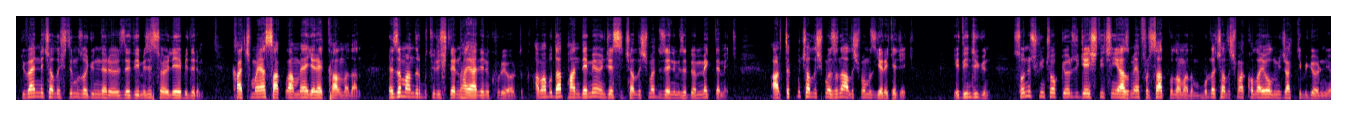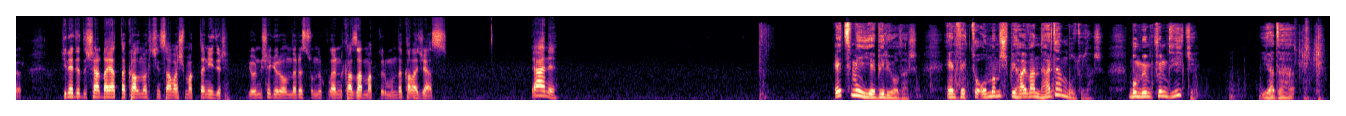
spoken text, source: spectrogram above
Güvenle çalıştığımız o günleri özlediğimizi söyleyebilirim. Kaçmaya, saklanmaya gerek kalmadan. Ne zamandır bu tür işlerin hayalini kuruyorduk. Ama bu da pandemi öncesi çalışma düzenimize dönmek demek. Artık bu çalışma hızına alışmamız gerekecek. 7. gün. Son 3 gün çok yorucu geçtiği için yazmaya fırsat bulamadım. Burada çalışmak kolay olmayacak gibi görünüyor. Yine de dışarıda hayatta kalmak için savaşmaktan iyidir. Görünüşe göre onların sunduklarını kazanmak durumunda kalacağız. Yani Et mi yiyebiliyorlar? Enfekte olmamış bir hayvan nereden buldular? Bu mümkün değil ki. Ya da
